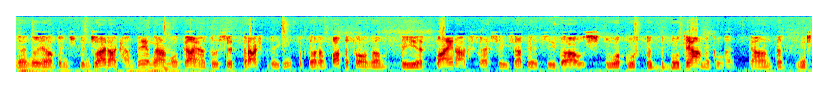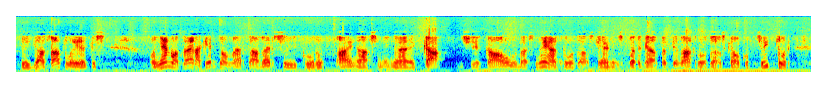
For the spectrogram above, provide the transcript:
Nu, jau pirms, pirms vairākām dienām, un kā jau tas ir raksturīgi inspektoram Patafonam, bija vairākas versijas attiecībā uz to, kur tad būtu jāmeklē kanta mirstīgās atliekas. Un ņemot vērā, ir tomēr tā versija, kuru Ainārs minēja, ka šie kauli vairs neatrodas Kenigsburgā, bet gan atrodas kaut kur citur. Uh,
